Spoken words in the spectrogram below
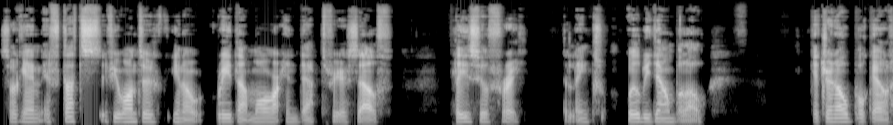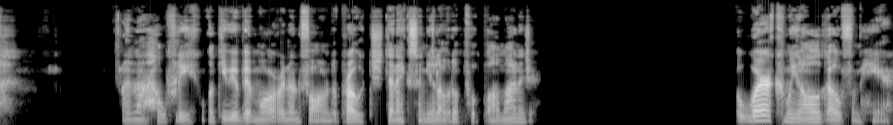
So again, if that's if you want to, you know, read that more in depth for yourself, please feel free. The links will be down below. Get your notebook out, and hopefully will give you a bit more of an informed approach the next time you load up Football Manager. But where can we all go from here?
